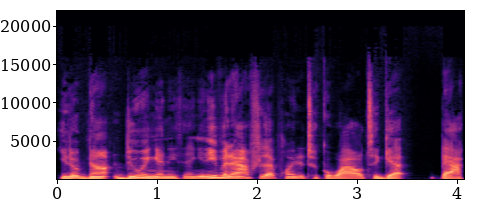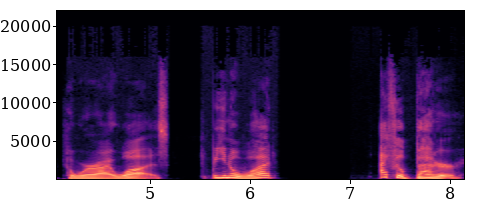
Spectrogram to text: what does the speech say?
you know, not doing anything. And even after that point, it took a while to get back to where I was. But you know what? I feel better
